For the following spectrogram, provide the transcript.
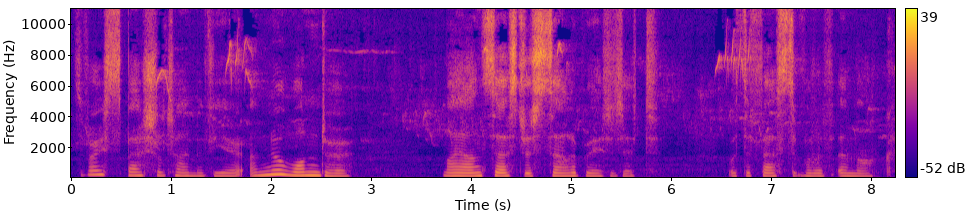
It's a very special time of year, and no wonder my ancestors celebrated it with the festival of Imbolc.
